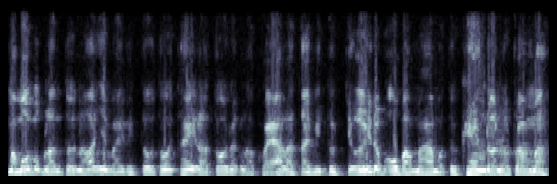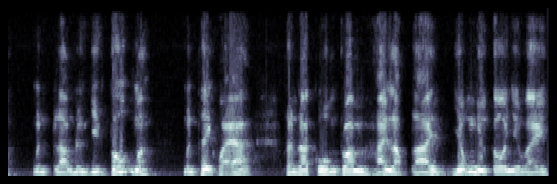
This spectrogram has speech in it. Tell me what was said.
Mà mỗi một lần tôi nói như vậy thì tôi tôi thấy là tôi rất là khỏe là tại vì tôi chửi đông Obama mà tôi khen Donald Trump mà. Mình làm được việc tốt mà. Mình thấy khỏe. Thành ra cuồng Trump hãy lặp lại giống như tôi như vậy,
